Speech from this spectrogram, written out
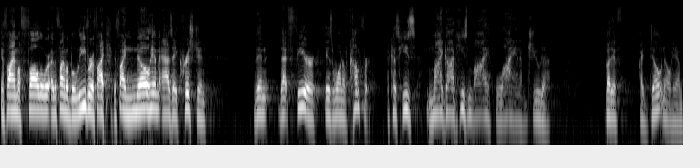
if I'm a follower, if I'm a believer, if I, if I know him as a Christian, then that fear is one of comfort because he's my God, he's my lion of Judah. But if I don't know him,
